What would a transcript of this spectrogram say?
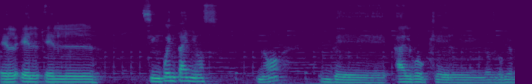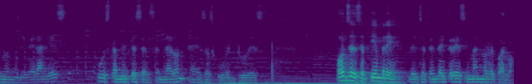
el, el- el 50 años, ¿no? De algo que el- los gobiernos neoliberales justamente cercenaron a esas juventudes. 11 de septiembre del 73, si mal no recuerdo.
